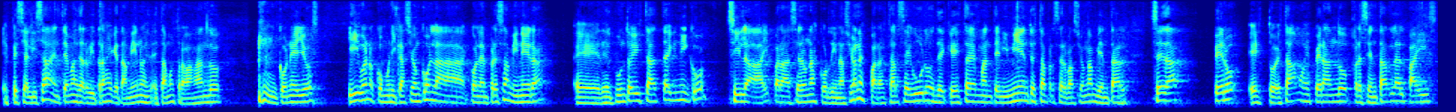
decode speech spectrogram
especializada en temas de arbitraje que también nos estamos trabajando con ellos. Y bueno, comunicación con la, con la empresa minera eh, desde el punto de vista técnico, sí la hay para hacer unas coordinaciones, para estar seguros de que este mantenimiento, esta preservación ambiental se da, pero esto, estábamos esperando presentarle al país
